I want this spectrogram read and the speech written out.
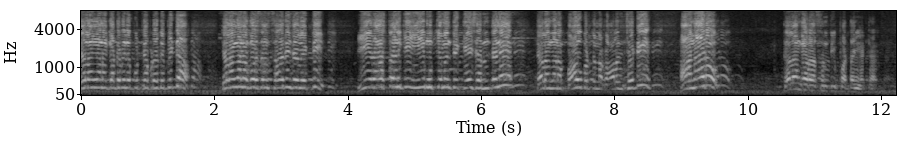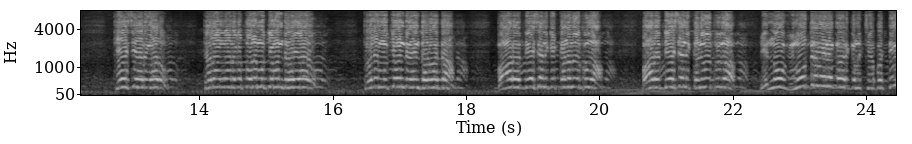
తెలంగాణ గడ్డ మీద పుట్టిన ప్రతి బిడ్డ తెలంగాణ కోసం సాధించిన వ్యక్తి ఈ రాష్ట్రానికి ఈ ముఖ్యమంత్రి కేసీఆర్ ఉంటేనే తెలంగాణ బాగుపడుతున్న ఒక ఆలోచనతోటి ఆనాడు తెలంగాణ అసెంబ్లీ పట్టం కట్టారు. కేసీఆర్ గారు తెలంగాణకు తొలి ముఖ్యమంత్రి అయ్యారు. తొలి ముఖ్యమంత్రి అయిన తర్వాత భారతదేశానికి కనువిప్పుగా భారతదేశానికి కనువిప్పుగా ఎన్నో వినూత్నమైన కార్యక్రమాలు చేపట్టి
